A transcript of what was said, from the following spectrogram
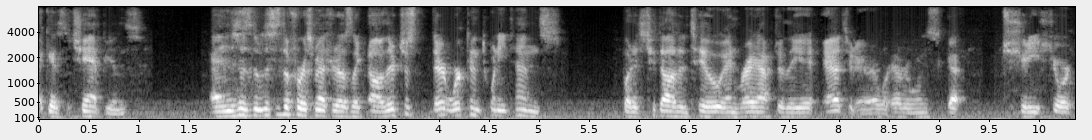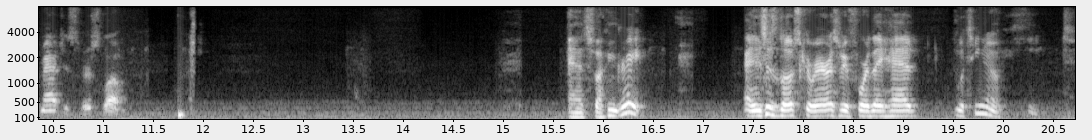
against the champions. And this is the, this is the first match where I was like, oh, they're just they're working 2010s, but it's 2002 and right after the Attitude Era where everyone's got shitty short matches that are slow. And it's fucking great. And this is Los Guerreros before they had Latino heat.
